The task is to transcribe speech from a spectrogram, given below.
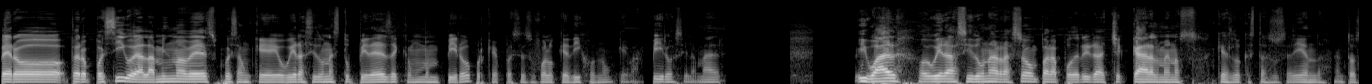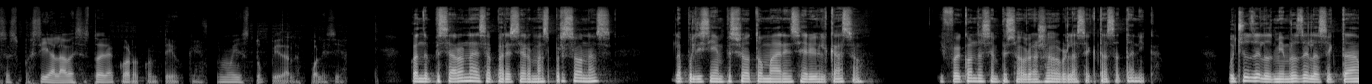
Pero, pero pues sí, güey, a la misma vez, pues aunque hubiera sido una estupidez de que un vampiro, porque pues eso fue lo que dijo, ¿no? Que vampiros y la madre. Igual hubiera sido una razón para poder ir a checar al menos qué es lo que está sucediendo. Entonces, pues sí, a la vez estoy de acuerdo contigo, que es muy estúpida la policía. Cuando empezaron a desaparecer más personas, la policía empezó a tomar en serio el caso. Y fue cuando se empezó a hablar sobre la secta satánica. Muchos de los miembros de la secta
